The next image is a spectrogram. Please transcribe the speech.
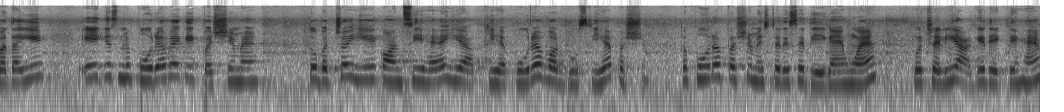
बताइए। एक इसमें पूर्व है कि एक पश्चिम है। तो बच्चों, ये कौन सी है? ये आपकी है पूर्व और दूसरी है पश्चिम। तो पूर्व पश्चिम इस तरह से दिए गए हुए हैं। तो चलिए आगे देखते हैं।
